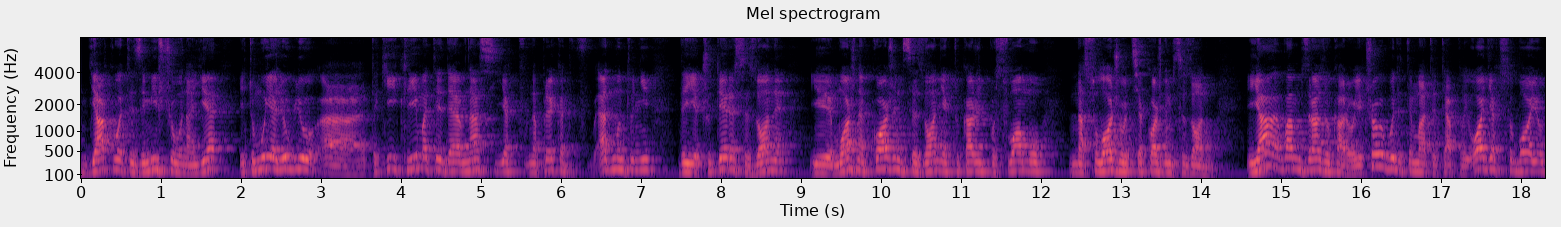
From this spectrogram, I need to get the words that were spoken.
дякувати зимі, що вона є. І тому я люблю е, такі клімати, де в нас, як, наприклад, в Едмонтоні, де є чотири сезони, і можна кожен сезон, як то кажуть, по-своєму насолоджуватися кожним сезоном. І я вам зразу кажу, якщо ви будете мати теплий одяг з собою,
